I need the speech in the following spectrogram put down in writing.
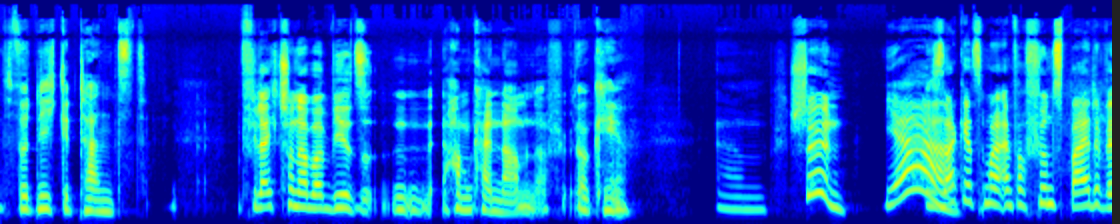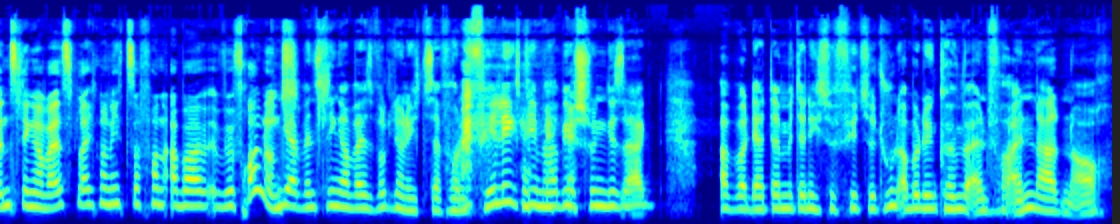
Es wird nicht getanzt. Vielleicht schon, aber wir haben keinen Namen dafür. Okay. Ähm, schön. Ja. Ich sag jetzt mal einfach für uns beide, Wenzlinger weiß vielleicht noch nichts davon, aber wir freuen uns. Ja, Wenzlinger weiß wirklich noch nichts davon. Felix, dem habe ich schon gesagt, aber der hat damit ja nicht so viel zu tun, aber den können wir einfach einladen auch.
